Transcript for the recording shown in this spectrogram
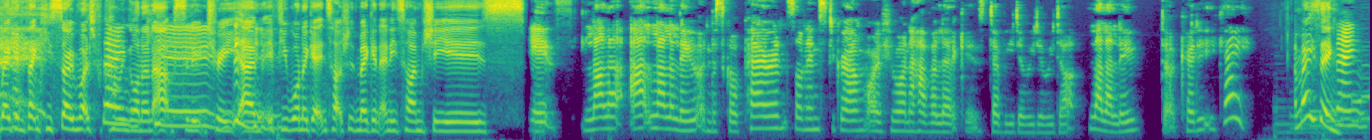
Megan, thank you so much for thank coming on. An absolute treat. Um, if you want to get in touch with Megan anytime, she is. It's Lala at Lalaaloo underscore parents on Instagram, or if you want to have a look, it's www.lalaaloo.co.uk. Amazing. Thank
